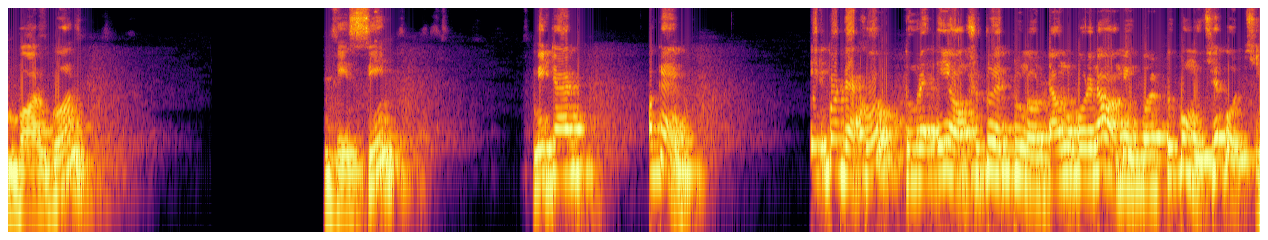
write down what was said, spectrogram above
বর্গ বেশি মিটার। ওকে এরপর দেখো, তোমরা এই অংশটু একটু নোট ডাউন করে নাও, আমি উপরেরটুকু মুছে করছি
